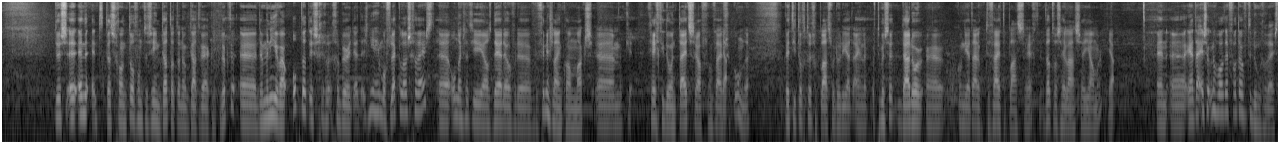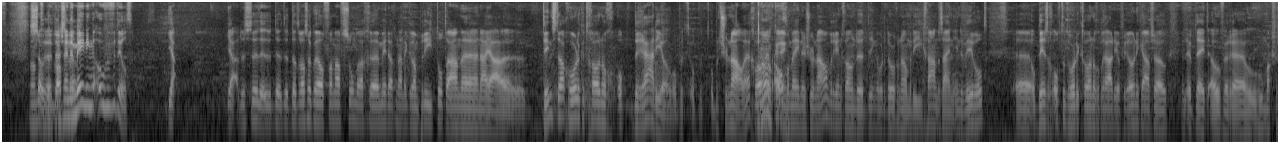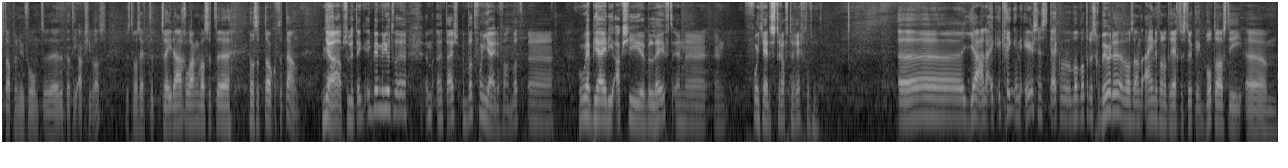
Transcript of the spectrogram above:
Dus uh, en, dat is gewoon tof om te zien dat dat dan ook daadwerkelijk lukte. Uh, de manier waarop dat is ge gebeurd, dat is niet helemaal vlekkeloos geweest. Uh, ondanks dat hij als derde over de, over de finishlijn kwam, Max, ehm, kreeg hij door een tijdstraf van 5 ja. seconden. Werd hij toch teruggeplaatst, waardoor hij uiteindelijk, of tenminste, daardoor kwam hij uiteindelijk op de vijfde plaats terecht. Dat was helaas jammer. Ja. En ja, daar is ook nog wel even wat over te doen geweest. Want Zo, daar zijn de meningen over verdeeld. Ja, ja, dus de, de, de, dat was ook wel vanaf zondagmiddag na de Grand Prix tot aan, uh, nou ja, uh, dinsdag hoorde ik het gewoon nog op de radio, op het, op het, op het journaal. Hè? Gewoon oh, het algemene journaal, waarin gewoon de dingen worden doorgenomen die gaande zijn in de wereld. Uh, op dinsdagochtend hoorde ik gewoon nog op Radio Veronica of zo een update over hoe, hoe, Max Verstappen nu vond dat die actie was. Dus het was echt twee dagen lang was het, was het talk of the town. Ja, absoluut. Ik, ik ben benieuwd, uh, Thijs, wat vond jij ervan? Wat, uh, hoe heb jij die actie beleefd en, en vond jij de straf terecht of niet? ja, nou, ik, ik ging in eerste instantie kijken wat, wat er dus gebeurde. was aan het einde van het rechte stuk. Ik Bottas die um,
